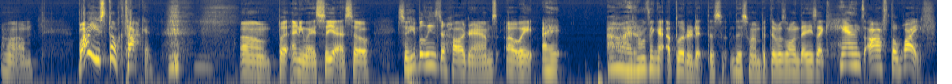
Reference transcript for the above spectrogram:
Um, why are you still talking? um, but anyway, so yeah, so so he believes they're holograms. Oh wait, I oh I don't think I uploaded it this this one, but there was one that he's like hands off the wife,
